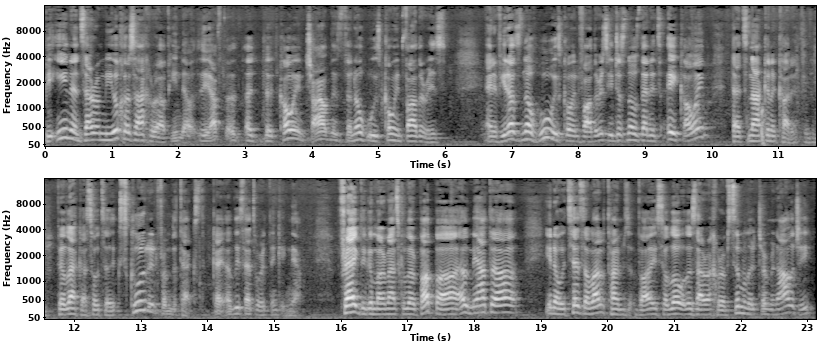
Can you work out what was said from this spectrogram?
Be'in and Zara Miyuchas Acharav. He know the, the, the Kohen child needs to know who his Kohen father is. And if he doesn't know who his Kohen father is, he just knows that it's a Kohen, that's not going to cut it. Vileka, so it's excluded from the text. Okay, at least that's what we're thinking now. Frag the Gemara Maskular Papa, El Miata you know, it says a lot of times of similar terminology.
